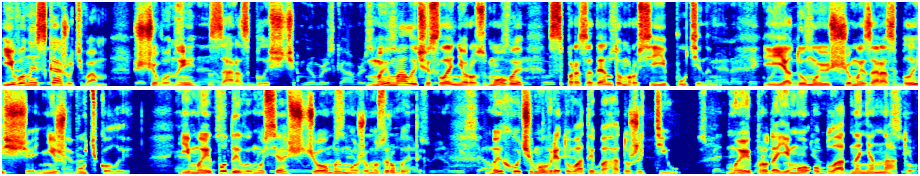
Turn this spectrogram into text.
І вони скажуть вам, що вони зараз ближче. Ми мали численні розмови з президентом Росії Путіним. І я думаю, що ми зараз ближче, ніж будь-коли. І ми подивимося, що ми можемо зробити. Ми хочемо врятувати багато життів. Ми продаємо обладнання НАТО.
